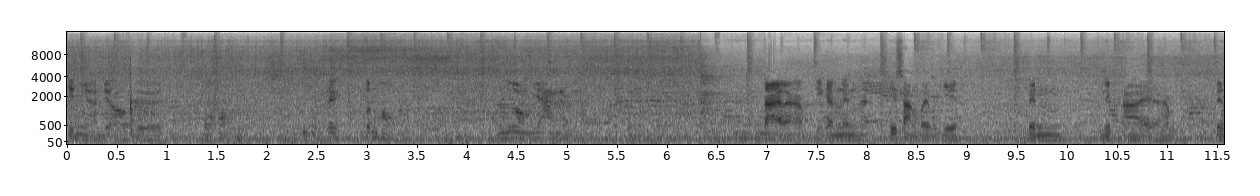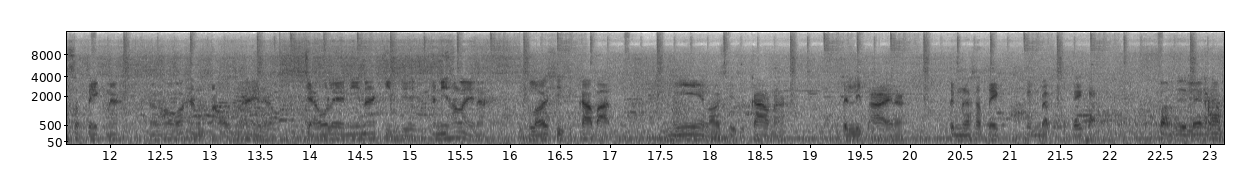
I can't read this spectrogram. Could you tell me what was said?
กินอย่างเดียวคือหัวหอมเอ้ยต้นหอมนนี้ลองย่างได้ไหมได้แล้วครับ อีกอันหนึ่งนะที่สั่งไปเมื่อกี้ เป็นลิปอายนะครับ เป็นสเต็กนะ แล้วเขาก็หั่นเต่ามาให้นะครับ แจ๋วเลยนนี้น่ากินดี อันนี้เท่าไหร่นะ 149 บาท นี่ 149 นะ เป็นลิปอายนะ เป็นเนื้อสเต็ก เป็นแบบสเต็กอะก่อนอื่นเลยนะครับ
